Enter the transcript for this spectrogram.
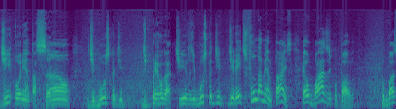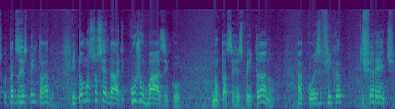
de orientação, de busca de, de prerrogativas, de busca de direitos fundamentais. É o básico, Paulo. O básico está desrespeitado. Então, uma sociedade cujo básico não está se respeitando, a coisa fica diferente.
